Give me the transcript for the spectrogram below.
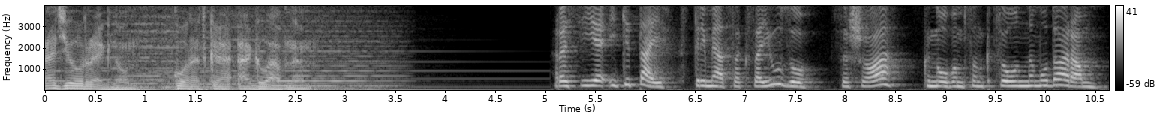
Радио Регнум. Коротко о главном. Россия и Китай стремятся к союзу, США – к новым санкционным ударам.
